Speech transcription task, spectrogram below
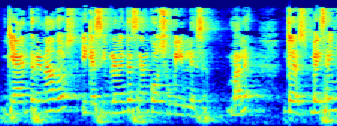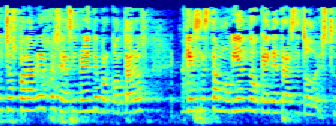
ya entrenados y que simplemente sean consumibles, ¿vale? Entonces, veis, hay muchos palabrejos, era simplemente por contaros qué se está moviendo, qué hay detrás de todo esto.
